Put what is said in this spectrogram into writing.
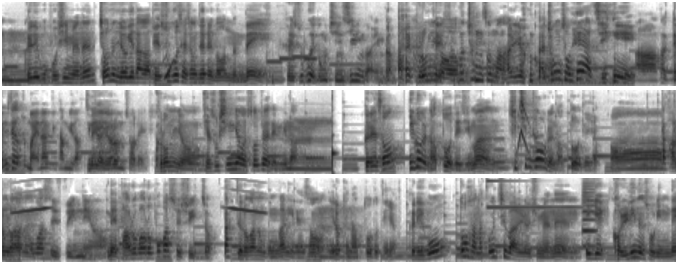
음, 그리고 보시면은 저는 여기다가 배수구 세정제를 넣었는데 배수구에 너무 진심인 거 아닌가? 아 그럼요. 배수구 청소만 하려고. 아, 청소해야지. 아, 그 냄새가 좀 많이 나긴 합니다. 특히 네. 여름철에. 그럼요. 계속 신경을 써줘야 됩니다. 음, 그래서 이걸 놔둬도 되지만 키친타올을 놔둬도 돼요. 어, 딱 바로 들어가는- 뽑았을 수 있네요. 네, 바로바로 뽑았을 수 있죠. 딱 들어가는 공간이 돼서 음. 이렇게 놔둬도 돼요. 그리고 또 하나 꿀팁 알려주면은 이게 걸리는 소리인데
